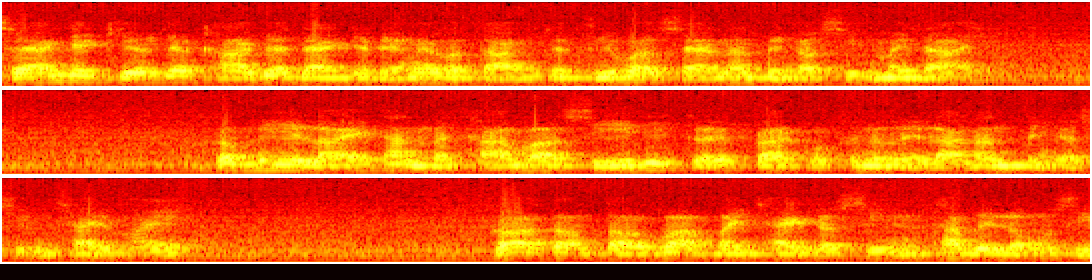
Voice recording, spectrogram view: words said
แสงจะเขียวจะขาวจะแดงจะแดงอะไรก็ตาม จะถือว่าแสงนั้นเป็นเอาสินไม่ได้ ก็มีหลายท่านมาถามว่าสีที่เกิดปรากฏขึ้นเวลานั้นเป็นกสินใช่ไหม ก็ต้องตอบว่าไม่ใช่กสินถ้าไปหลงสี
